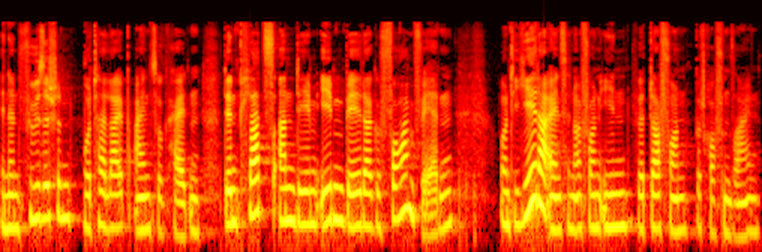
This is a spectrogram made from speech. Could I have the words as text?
in den physischen Mutterleib Einzug halten, den Platz, an dem Ebenbilder geformt werden, und jeder einzelne von ihnen wird davon betroffen sein.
